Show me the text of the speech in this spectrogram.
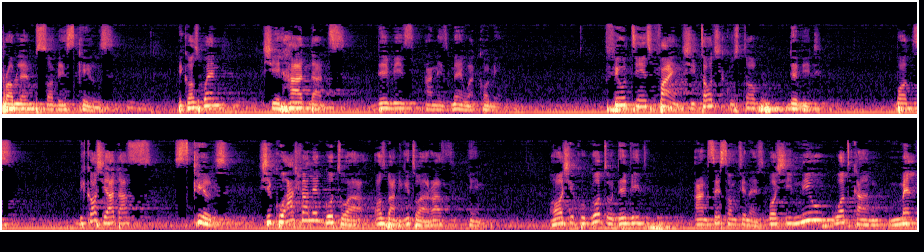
problem-solving skills. Because when she heard that David and his men were coming, few things fine. She thought she could stop David, but because she had that skills, she could actually go to her husband and begin to harass him. Or she could go to David and say something else. But she knew what can melt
